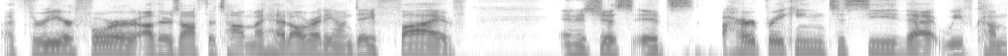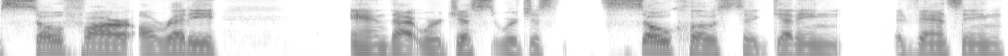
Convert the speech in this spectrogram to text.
uh, three or four others off the top of my head already on day five and it's just it's heartbreaking to see that we've come so far already and that we're just we're just so close to getting advancing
